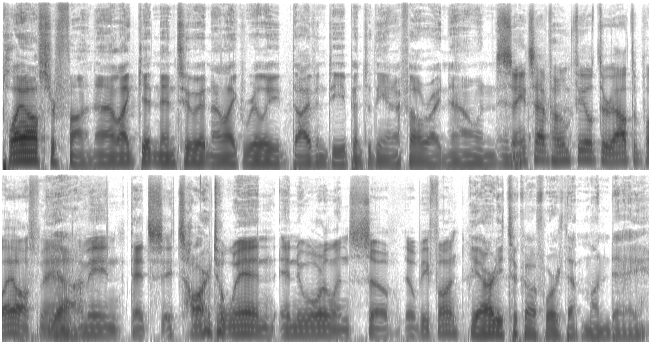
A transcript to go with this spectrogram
Playoffs are fun, and I like getting into it, and I like really diving deep into the NFL right now. And, and Saints have home field throughout the playoffs, man. Yeah. I mean, it's it's hard to win in New Orleans, so it'll be fun. yeah, I already took off work that Monday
